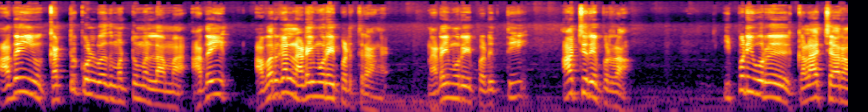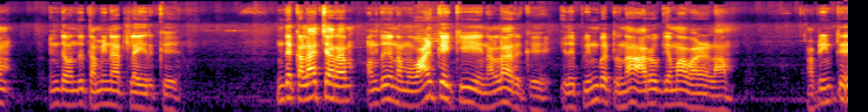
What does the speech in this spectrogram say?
அதை கற்றுக்கொள்வது மட்டுமல்லாமல் அதை அவர்கள் நடைமுறைப்படுத்துகிறாங்க நடைமுறைப்படுத்தி ஆச்சரியப்படுறான். இப்படி ஒரு கலாச்சாரம் இந்த வந்து தமிழ்நாட்டில் இருக்குது இந்த கலாச்சாரம் வந்து நம்ம வாழ்க்கைக்கு நல்லா இருக்குது இதை பின்பற்றுனா ஆரோக்கியமாக வாழலாம். அப்படின்ட்டு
